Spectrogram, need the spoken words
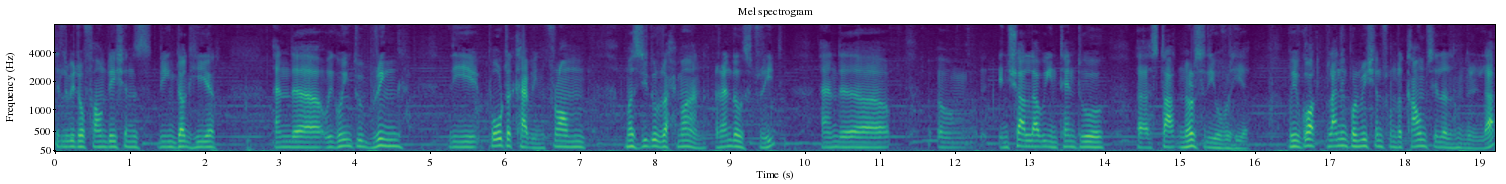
Little bit of foundations being dug here, and uh, we're going to bring the porter cabin from Masjidul Rahman, Randall Street, and uh, um, inshallah we intend to uh, start nursery over here. We've got planning permission from the council, Alhamdulillah.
